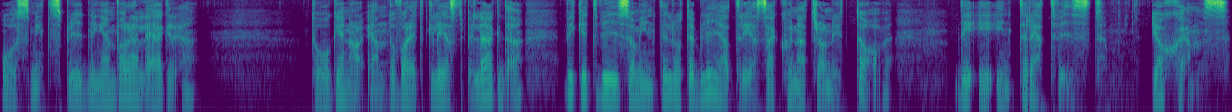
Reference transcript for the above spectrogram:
och smittspridningen vara lägre. Tågen har ändå varit glest belagda, vilket vi som inte låter bli att resa kunnat dra nytta av. Det är inte rättvist. Jag skäms.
